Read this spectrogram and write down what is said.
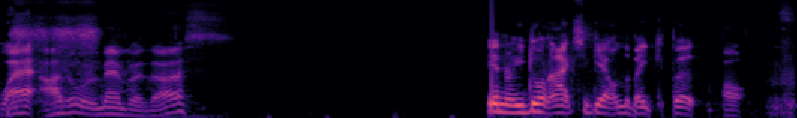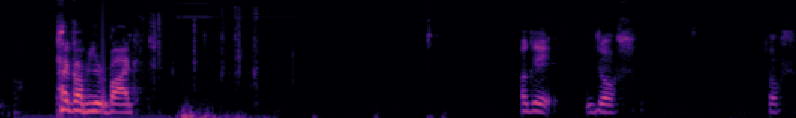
what? I don't remember this. You know, you don't actually get on the bike, but Oh, pick up your bag. Okay, Josh. Josh.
